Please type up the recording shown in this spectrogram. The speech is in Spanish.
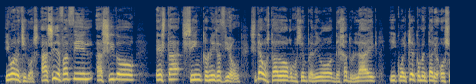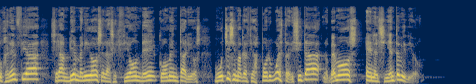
Y bueno chicos, así de fácil ha sido esta sincronización. Si te ha gustado, como siempre digo, dejad un like y cualquier comentario o sugerencia serán bienvenidos en la sección de comentarios. Muchísimas gracias por vuestra visita. Nos vemos en el siguiente vídeo.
